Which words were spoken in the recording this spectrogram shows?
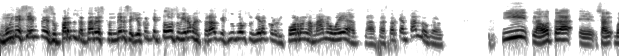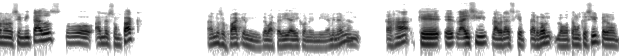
muy decente de su parte el tratar de esconderse. Yo creo que todos hubiéramos esperado que Snoop Dogg subiera con el porro en la mano, güey, a, a- a estar cantando, cabrón. Y la otra, eh, sal- bueno, los invitados, tuvo Anderson Pack, Anderson Paak en, de batería ahí con el, mi Eminem. en- ajá, que eh, ahí sí, la verdad es que, perdón, lo tengo que decir, pero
